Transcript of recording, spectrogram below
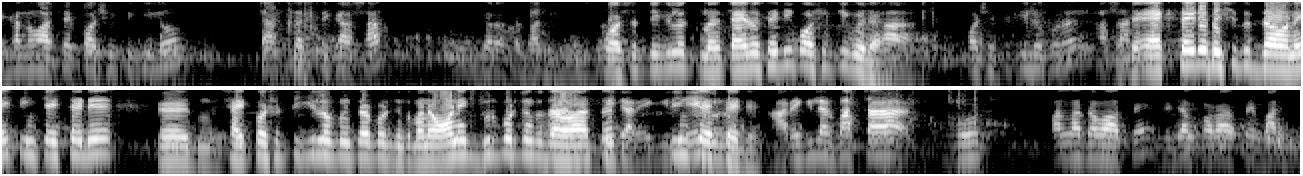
এখানেও আছে পঁয়ষট্টি কিলো চার সাইড থেকে আসা। পঁয়ষট্টি কিলো মানে চাইরো সাইডই পঁয়ষট্টি করে? হ্যাঁ পঁয়ষট্টি কিলো করে আচ্ছা এক সাইডে বেশি দূর দেওয়া নেই তিন চার সাইডে ষাট পঁয়ষট্টি কিলোমিটার পর্যন্ত মানে অনেক দূর পর্যন্ত দেওয়া আছে তিন চার সাইডে। আর এগুলার বাচ্চা পাল্লা দেওয়া আছে রেজাল্ট করা আছে বাজিতে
